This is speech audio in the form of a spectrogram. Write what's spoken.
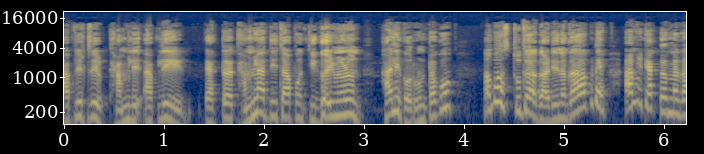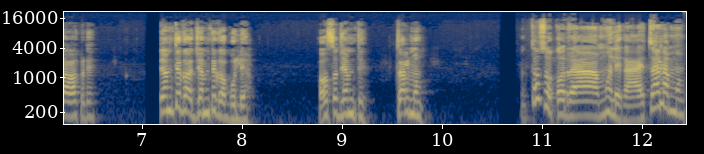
आपली ट्रिप थांबली आपली ट्रॅक्टर थांबला तिथं आपण तिघही मिळून खाली करून टाकू. अं बस तू त्या गाडीनं गावाकडे आम्ही ट्रॅक्टरनं गावाकडे जमते का? जमते का गोल्या? असं जमते. चल मग. तसं करा मले काय? चला मग.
